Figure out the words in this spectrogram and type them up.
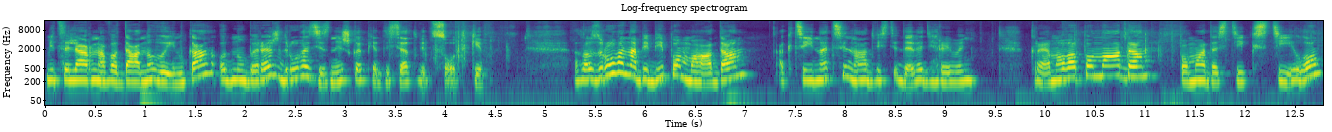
Міцелярна вода новинка. Одну береш, друга зі знижкою 50%. Глазурована бібі помада. Акційна ціна 209 гривень. Кремова помада, помада стік стіло,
